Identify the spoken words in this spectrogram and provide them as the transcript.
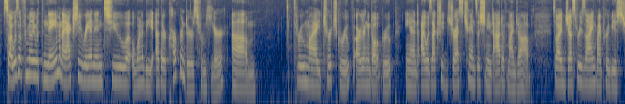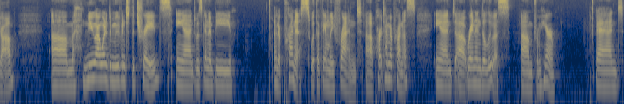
so I wasn't familiar with the name, and I actually ran into one of the other carpenters from here. Um, through my church group, our young adult group, and I was actually just transitioning out of my job. So I just resigned my previous job, um, knew I wanted to move into the trades, and was going to be an apprentice with a family friend, uh, part time apprentice, and uh, ran into Lewis um, from here. And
